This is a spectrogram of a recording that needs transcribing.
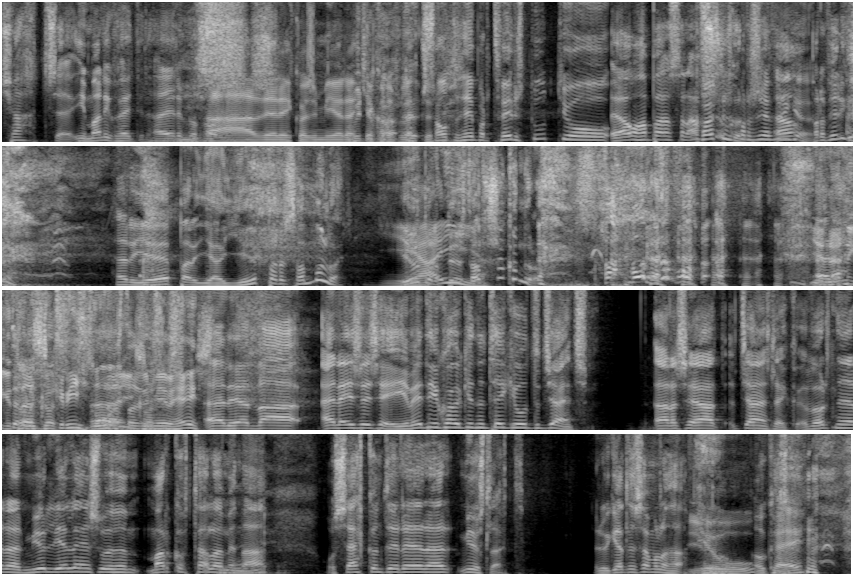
Chats eh, ég man ekki hvað heitir, það er eitthvað frá það er eitthvað sem ég er ekki að fara að fletta. Sáttu þeir bara tveir stúdíu og já, hann bara afsökun. bara fyrir ekki herru, ég er bara, já, ég er bara sammálar ég er bara að byrja the fuck? Ég nenni ekki að um Cousins. skrítnasta sem ég hef heyrt. En hérna, en eins og ég segi, ég veit ekki hvað við getum tekið út úr Giants. Það er að segja að Giants leik vörnir er mjög lélega eins og við höfum margóft talað um hérna og sekundir er mjög slagt erum við ekki allir saman á það? Jú. ok.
